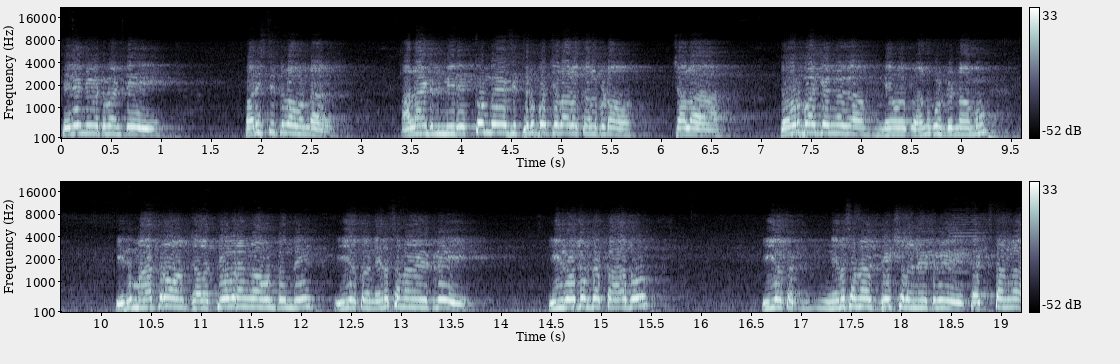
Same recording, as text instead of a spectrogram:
తెలియనిటువంటి పరిస్థితిలో ఉన్నారు. అలాంటిది మీరు ఎక్కువ వేసి తిరుపతి జిల్లాలో కలపడం చాలా దౌర్భాగ్యంగా మేము అనుకుంటున్నాము. ఇది మాత్రం చాలా తీవ్రంగా ఉంటుంది. ఈ యొక్క నిరసన అనేటివి ఈ రోజులతో కాదు. ఈ యొక్క నిరసన దీక్షలు అనేటివి ఖచ్చితంగా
